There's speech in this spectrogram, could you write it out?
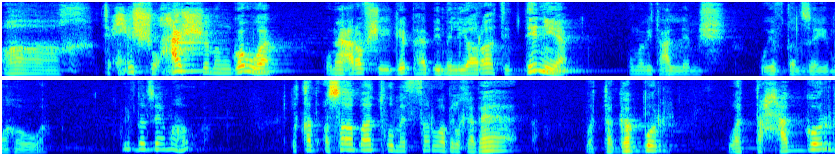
آخ تحشه حش من جوه وما يعرفش يجيبها بمليارات الدنيا وما بيتعلمش. ويفضل زي ما هو. ويفضل زي ما هو. لقد أصابتهم الثروة بالغباء والتجبر والتحجر.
